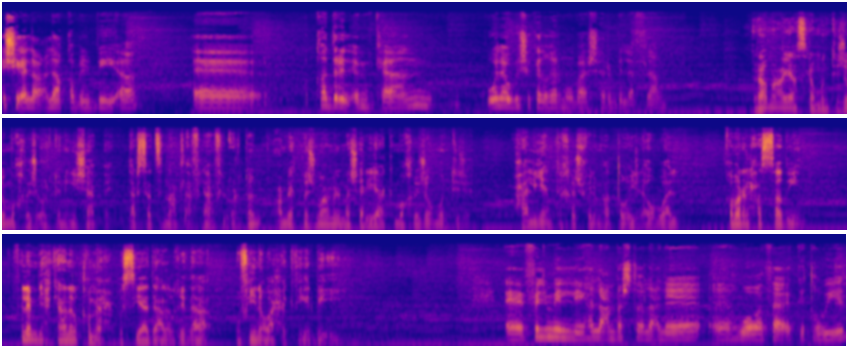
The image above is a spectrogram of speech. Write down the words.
إشي له علاقة بالبيئة آه، قدر الإمكان ولو بشكل غير مباشر بالأفلام. راما عياصرة منتجة ومخرجة أردنية شابة. درست صناعة الأفلام في الأردن وعملت مجموعة من المشاريع كمخرجة ومنتجة. وحاليا تخرج فيلمها الطويل الأول قمر الحصادين. فيلم بيحكي عن القمح والسيادة على الغذاء وفي نواحي كتير بيئية. آه، فيلمي اللي هلا عم بشتغل عليه آه، هو وثائقي طويل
